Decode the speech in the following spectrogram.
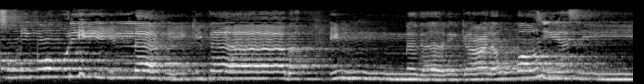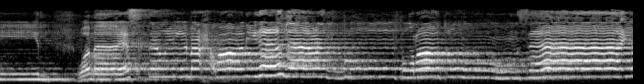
ينقص من عمره إلا في كتاب إن ذلك على الله يسير. وما يستوي البحران هذا عذب فرات سائر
